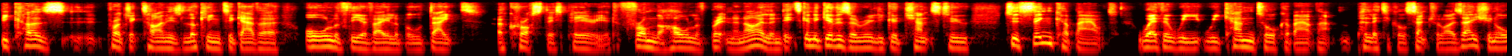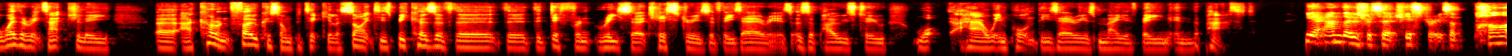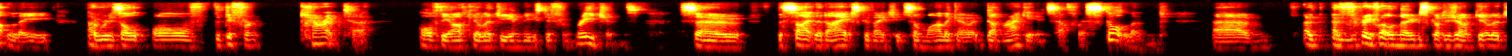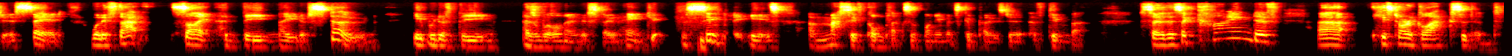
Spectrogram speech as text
because Project Time is looking to gather all of the available dates across this period from the whole of Britain and Ireland, it's going to give us a really good chance to to think about whether we we can talk about that political centralization or whether it's actually uh, our current focus on particular sites is because of the, the the different research histories of these areas as opposed to what how important these areas may have been in the past. Yeah and those research histories are partly a result of the different character of the archaeology in these different regions. So the site that I excavated some while ago at Dunragit in southwest Scotland, um, a, a, very well-known Scottish archaeologist said, well, if that site had been made of stone, it would have been as well known as Stonehenge. It simply is a massive complex of monuments composed of timber. So there's a kind of uh, historical accident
